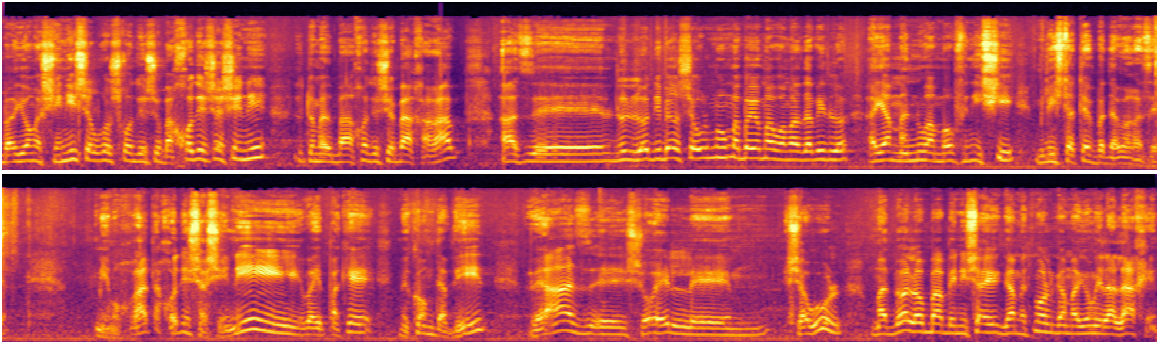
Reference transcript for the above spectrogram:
ביום השני של ראש חודש או בחודש השני, זאת אומרת בחודש שבא אחריו, אז אה, לא, לא דיבר שאול מאומה ביום ההוא, אמר דוד לא, היה מנוע באופן אישי מלהשתתף בדבר הזה. ממחרת החודש השני, ויפקה מקום דוד, ואז אה, שואל שאול, מדוע לא בא בן ישי גם אתמול, גם היום אל הלחם?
